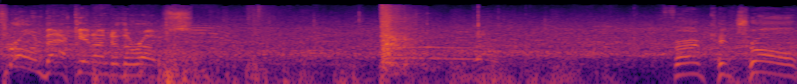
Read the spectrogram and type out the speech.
Thrown back in under the ropes. Firm control.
